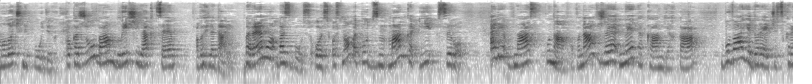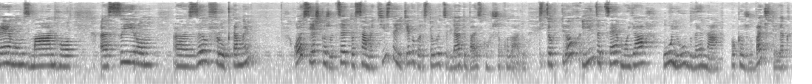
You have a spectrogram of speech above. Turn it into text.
молочний пудінг. Покажу вам ближче, як це виглядає. Беремо базбусу. Ось основа тут манка і сироп. Далі в нас кунафа. Вона вже не така м'яка. Буває, до речі, з кремом, з манго, е, з сиром, е, з фруктами. Ось я ж кажу, це то саме тісто, яке використовується для дубайського шоколаду. З цих трьох лінза це моя улюблена. Покажу, бачите, як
